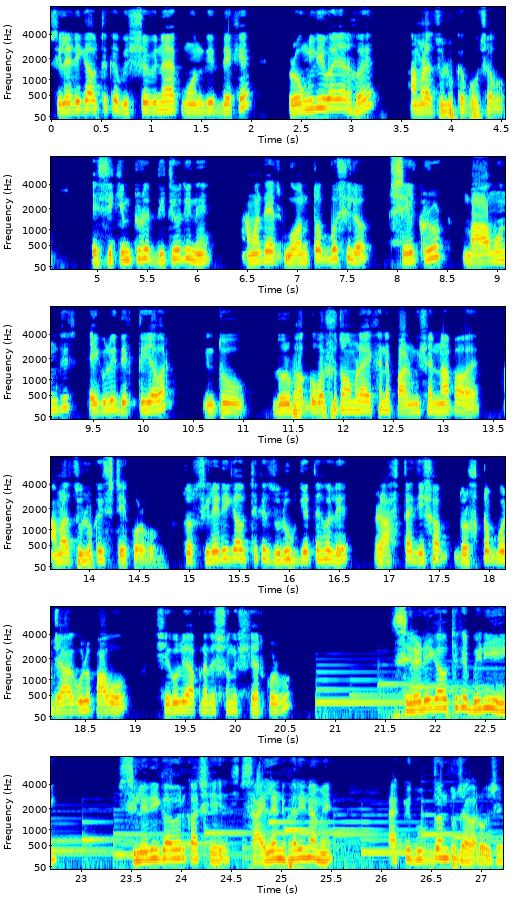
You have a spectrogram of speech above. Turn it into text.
সিলেরিগাঁও থেকে বিশ্ববিনায়ক মন্দির দেখে রংলি বাজার হয়ে আমরা জুলুকে পৌঁছাবো। এই সিকিম ট্যুরের দ্বিতীয় দিনে আমাদের গন্তব্য ছিল সিল্ক রুট, বাবা মন্দির, এগুলি দেখতে যাওয়ার। কিন্তু দুর্ভাগ্যবশত আমরা এখানে পারমিশন না পাওয়ায় আমরা জুলুকে স্টে করব। তো সিলেরিগাঁও থেকে জুলুক যেতে হলে রাস্তায় যেসব দ্রষ্টব্য জায়গাগুলো পাবো, সেগুলি আপনাদের সঙ্গে শেয়ার করব। সিলেরিগাঁও থেকে বেরিয়েই সিলেরিগাঁওয়ের কাছে সাইলেন্ট ভ্যালি নামে একটি দুর্দান্ত জায়গা রয়েছে।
